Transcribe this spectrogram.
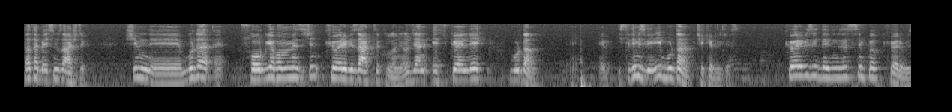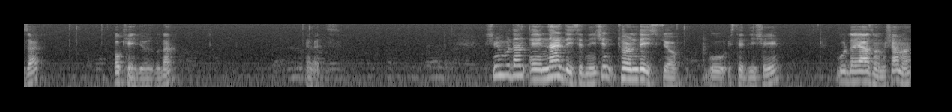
database'imizi açtık. Şimdi e, burada e, sorgu yapmamız için query wizard'ı kullanıyoruz. Yani SQL'i buradan e, istediğimiz veriyi buradan çekebileceğiz. Query wizard dediğimizde simple query wizard. OK diyoruz buradan. Evet. Şimdi buradan e, nerede istediğin için term'de istiyor bu istediği şeyi. Burada yazmamış ama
